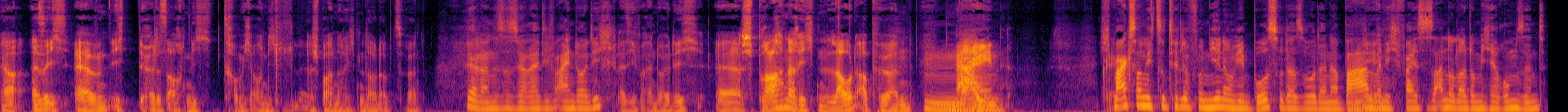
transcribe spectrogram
Ja, also ich, ähm, ich höre das auch nicht, traue mich auch nicht, Sprachnachrichten laut abzuhören. Ja, dann ist es ja relativ eindeutig. Relativ eindeutig. Äh, Sprachnachrichten laut abhören? Nein. Ich Okay. mag es auch nicht zu telefonieren, irgendwie im Bus oder so oder in der Bahn, Nee. wenn ich weiß, dass andere Leute um mich herum sind.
